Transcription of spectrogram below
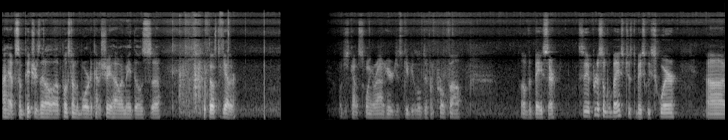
I have some pictures that I'll uh, post on the board to kind of show you how I made those, uh, put those together. I'll just kind of swing around here, just give you a little different profile of the base there. See, a pretty simple base, just to basically square. Uh,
